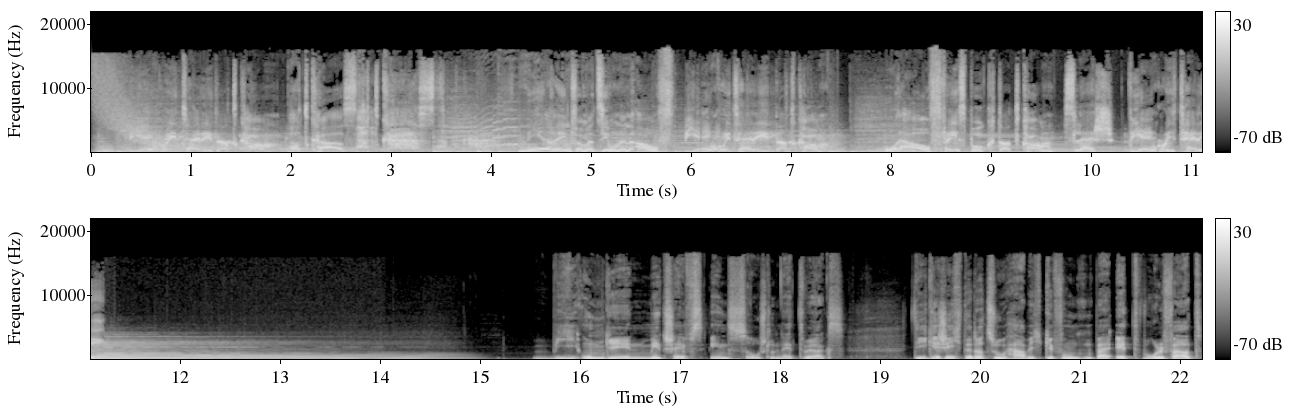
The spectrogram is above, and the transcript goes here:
TheAngryTeddy.com Podcast. Podcast. Nähere Informationen auf TheAngryTeddy.com oder auf facebook.com slash TheAngryTeddy. Wie umgehen mit Chefs in Social Networks. Die Geschichte dazu habe ich gefunden bei Ed Wohlfahrt,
